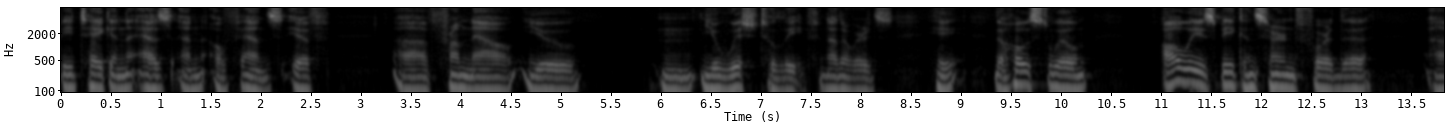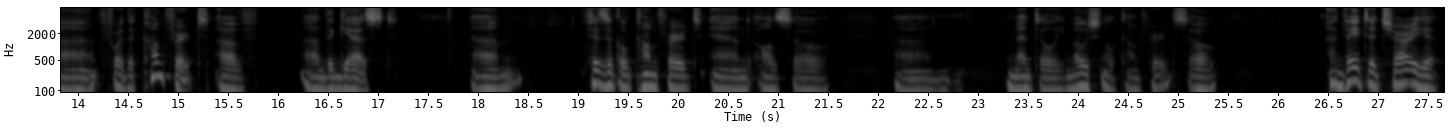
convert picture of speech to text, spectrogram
be taken as an offense if uh, from now you mm, you wish to leave. In other words, he the host will always be concerned for the uh, for the comfort of uh, the guest, um, physical comfort and also um, mental, emotional comfort. So, Advaitacharya,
